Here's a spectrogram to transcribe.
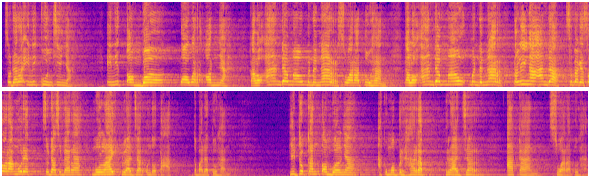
Saudara ini kuncinya. Ini tombol power on-nya. Kalau Anda mau mendengar suara Tuhan, kalau Anda mau mendengar telinga Anda sebagai seorang murid, saudara-saudara mulai belajar untuk taat kepada Tuhan. Hidupkan tombolnya, aku mau berharap belajar akan suara Tuhan.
